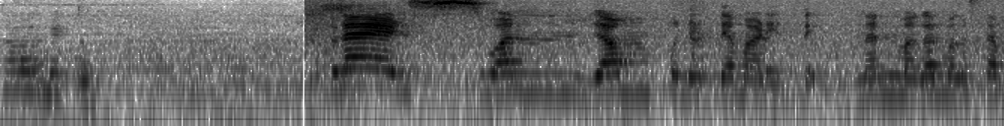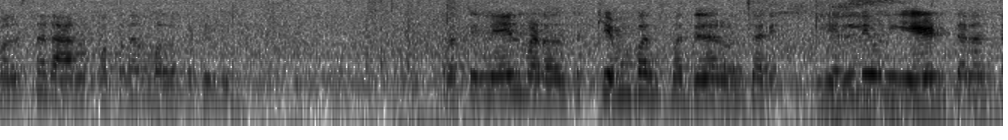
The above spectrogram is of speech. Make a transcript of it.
ತಗೊಂಡು ಬಿತ್ತು ಫ್ರೆಂಡ್ಸ್ ಒನ್ ಜಂಪ್ ನಿದ್ದೆ ಮಾಡಿದ್ದೆ. ನನ್ನ ಮಗನ ಮಲಸ್ತಾ ಮಲಸ್ತಾ ನಾನು ಪಕ್ಕದಾಗ ಮಲಗ್ಬಿಟ್ಟಿದ್ದೀನಿ. ಮತ್ತು ಇನ್ನೇನು ಮಾಡೋದಂತ ಕೆಂಬಂತ ಮಧ್ಯದಲ್ಲಿ ಒಂದ್ಸರಿ. ಎಲ್ಲಿ ಅವ್ನಿಗೆ ಹೇಳ್ತಾನಂತ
